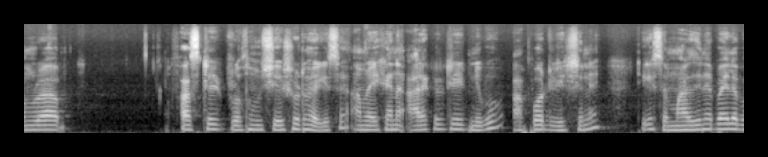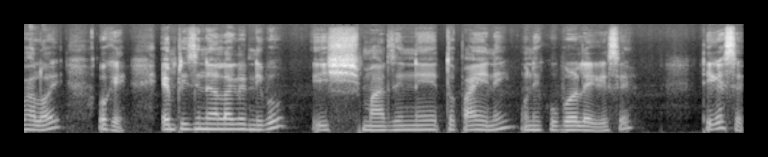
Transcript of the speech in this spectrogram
আমরা ফার্স্ট রেট প্রথম শেষ হয়ে গেছে। আমরা এখানে আরেকটা ট্রেড নিব আপার ডিরেকশনে ঠিক আছে? মার্জিনে পাইলে ভালো হয়। ওকে এমটিজি না লাগলে নিব। ইস মার্জিনে তো পাই নাই, অনেক উপরে লেগেছে ঠিক আছে?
